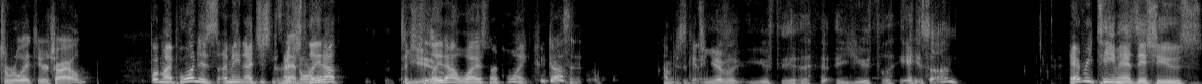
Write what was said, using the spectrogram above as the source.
to relate to your child? But my point is, I mean, I just I that just laid normal? out I just you? laid out why it's my point. Who doesn't? I'm just Do kidding. you have a youth a youth liaison? Every team has issues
